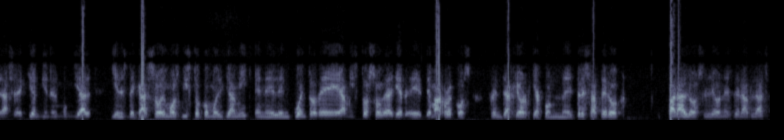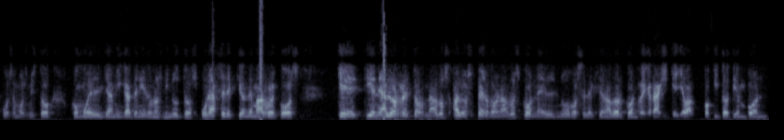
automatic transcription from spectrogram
la selección ni en el Mundial y en este caso hemos visto como el Yamik en el encuentro de amistoso de ayer eh, de Marruecos frente a Georgia con 3 eh, a 0 para los Leones del Atlas, pues hemos visto cómo el Yamik ha tenido unos minutos. Una selección de Marruecos que tiene a los retornados, a los perdonados con el nuevo seleccionador, con Regragui, que lleva poquito tiempo en,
